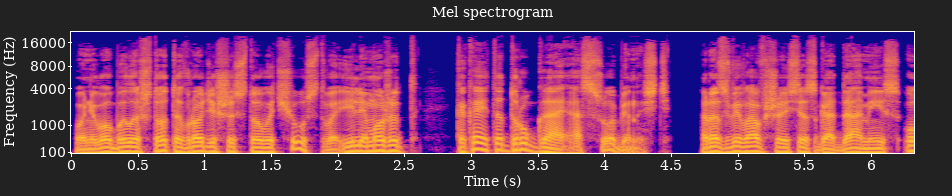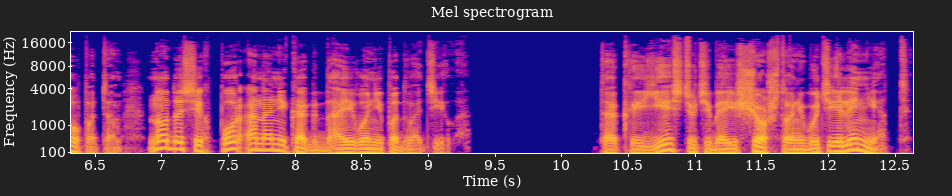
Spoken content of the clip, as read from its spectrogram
У него было что-то вроде шестого чувства или, может, какая-то другая особенность, развивавшаяся с годами и с опытом, но до сих пор она никогда его не подводила. «Так и есть у тебя еще что-нибудь или нет?»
